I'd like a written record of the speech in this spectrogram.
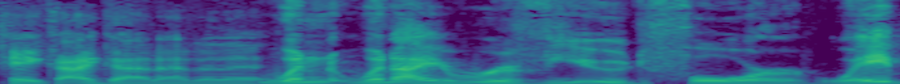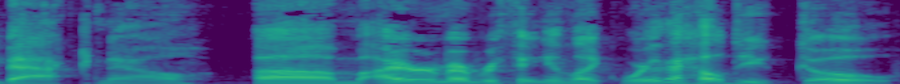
take I got out of that. when when I reviewed four way back now, um, I remember thinking like, where the hell do you go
